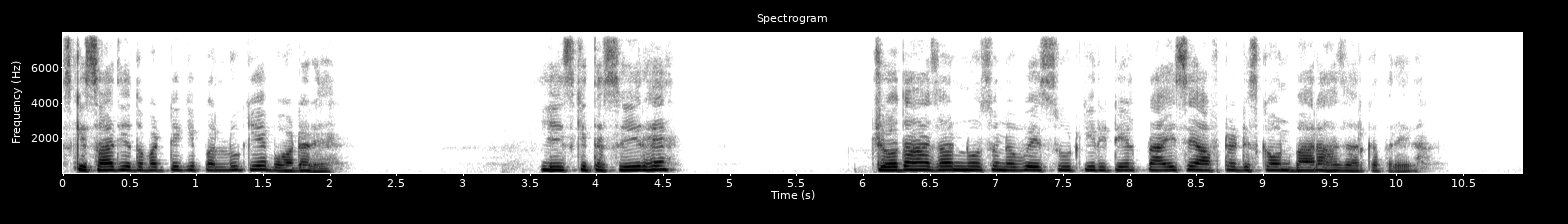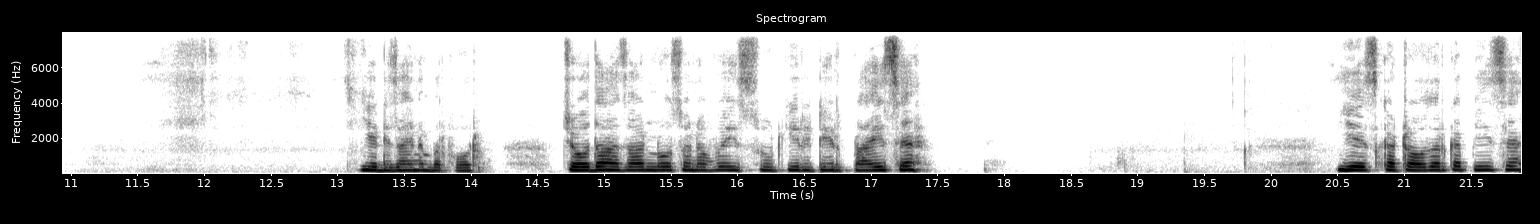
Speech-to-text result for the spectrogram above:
इसके साथ ये दुपट्टे की पल्लू की बॉर्डर है। ये इसकी तस्वीर है। चौदह हज़ार नौ सौ नब्बे इस सूट की रिटेल प्राइस है आफ्टर डिस्काउंट बारह हज़ार का पड़ेगा। ये डिज़ाइन नंबर फोर चौदह हज़ार नौ सौ नब्बे इस सूट की रिटेल प्राइस है। ये इसका ट्राउज़र का पीस है।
